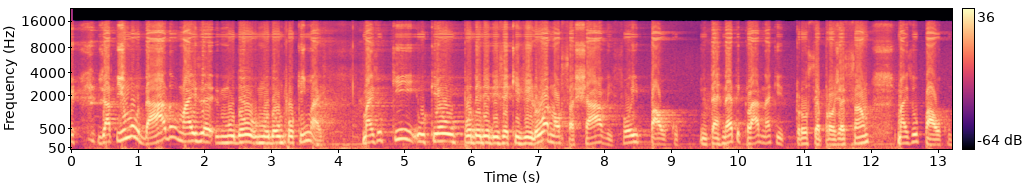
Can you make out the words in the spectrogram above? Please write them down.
Já tinha mudado, mas é, mudou, mudou um pouquinho mais. Mas o que, o que eu poderia dizer que virou a nossa chave foi palco. Internet, claro, né, que trouxe a projeção, mas o palco.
